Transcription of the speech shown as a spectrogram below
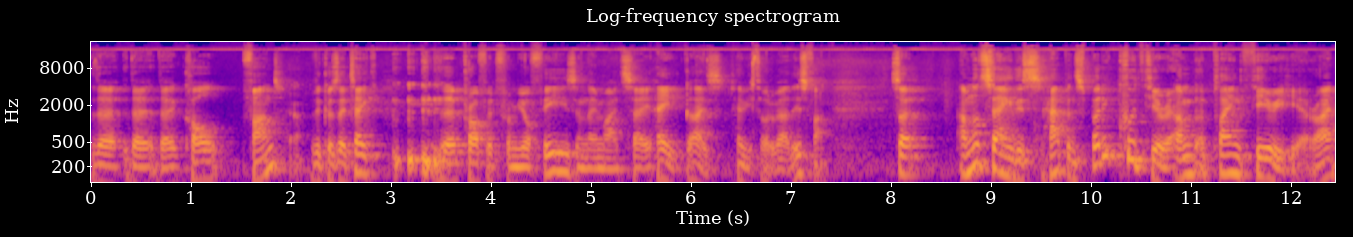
the, the, the coal fund Yeah. because they take the profit from your fees and they might say, hey, guys, have you thought about this fund? So I'm not saying this happens, but it could theory. I'm playing theory here, right?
